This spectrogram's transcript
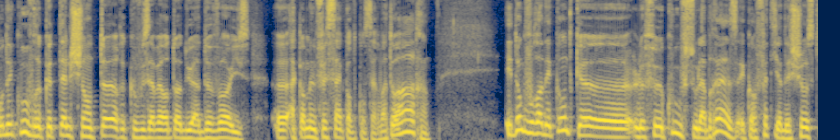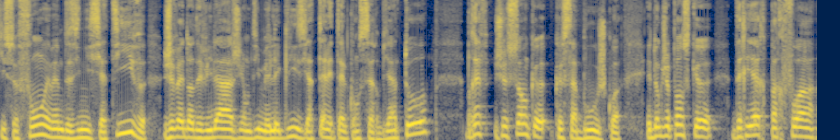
on découvre que tel chanteur que vous avez entendu à The Voice euh, a quand même fait 50 conservatoires. Et donc vous vous rendez compte que le feu couvre sous la braise et qu'en fait il y a des choses qui se font et même des initiatives. Je vais dans des villages et on me dit mais l'église, il y a tel et tel concert bientôt. Bref, je sens que, que ça bouge, quoi. Et donc je pense que derrière parfois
